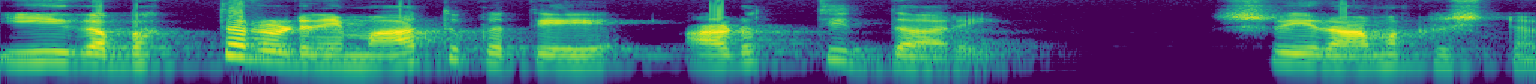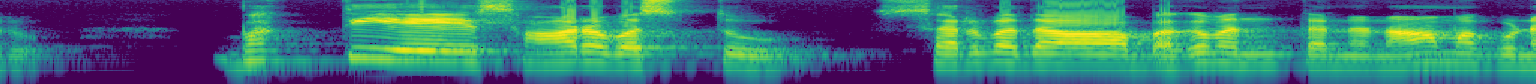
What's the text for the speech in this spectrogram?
ಈಗ ಭಕ್ತರೊಡನೆ ಮಾತುಕತೆ ಆಡುತ್ತಿದ್ದಾರೆ. ಶ್ರೀರಾಮಕೃಷ್ಣರು, ಭಕ್ತಿಯೇ ಸಾರವಸ್ತು. ಸರ್ವದಾ ಭಗವಂತನ ನಾಮಗುಣ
